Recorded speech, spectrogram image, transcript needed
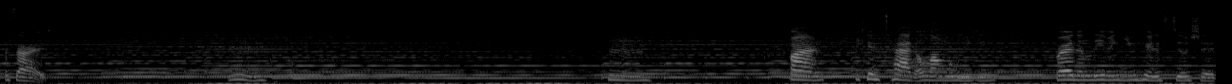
Besides. Hmm. Hmm. Fine. You can tag along with Luigi. Better than leaving you here to steal shit.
